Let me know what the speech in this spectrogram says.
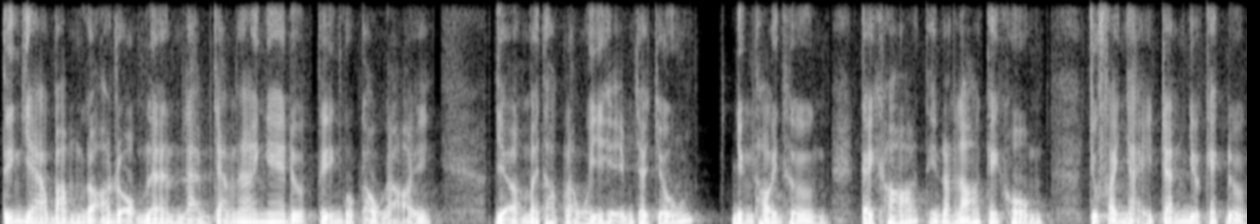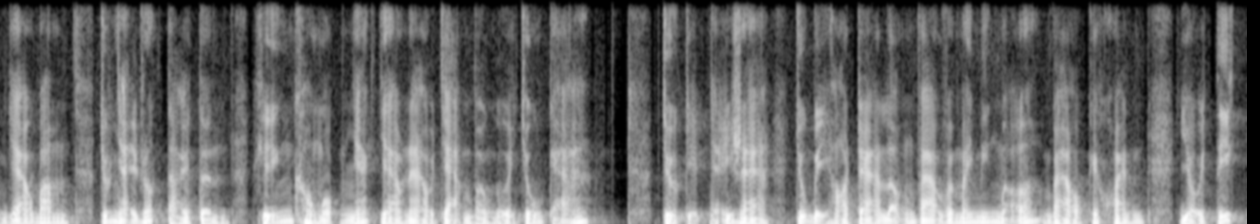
Tiếng dao băm gõ rộn lên làm chẳng ai nghe được tiếng của cầu gọi. Giờ mới thật là nguy hiểm cho chúng. Nhưng thói thường, cái khó thì nó ló cái khôn. Chú phải nhảy tránh giữa các đường dao băm. Chú nhảy rất tài tình, khiến không một nhát dao nào chạm vào người chú cả. Chưa kịp nhảy ra, chú bị họ tra lẫn vào với mấy miếng mỡ vào cái khoanh dồi tiết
